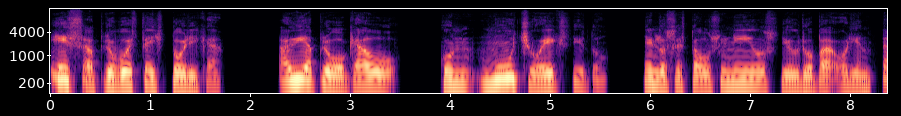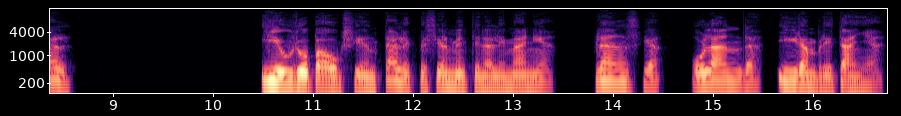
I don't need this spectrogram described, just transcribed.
Esa propuesta histórica había provocado con mucho éxito en los Estados Unidos y Europa Oriental y Europa Occidental, especialmente en Alemania, Francia, Holanda y Gran Bretaña,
